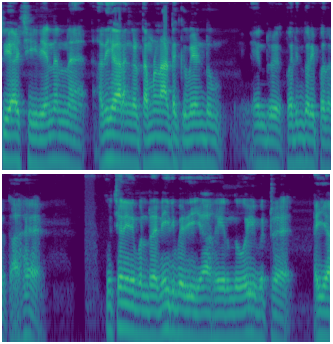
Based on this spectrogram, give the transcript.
சுயாட்சியில் என்னென்ன அதிகாரங்கள் தமிழ்நாட்டுக்கு வேண்டும் என்று பரிந்துரைப்பதற்காக உச்சநீதிமன்ற நீதிபதியாக இருந்து ஓய்வு பெற்ற ஐயா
